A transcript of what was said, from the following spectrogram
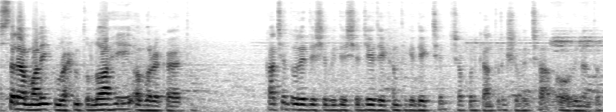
আসসালামু আলাইকুম রহমতুল্লাহি অবরাকাত কাছে দূরে দেশে, বিদেশে যে যেখান থেকে দেখছেন, সকলকে আন্তরিক শুভেচ্ছা ও অভিনন্দন।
